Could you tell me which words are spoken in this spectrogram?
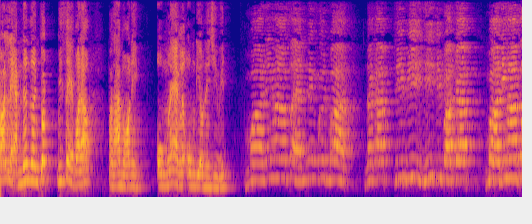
บ้านแหลมเนื้อเงินก็พิเศษพอแล้ว ประธานพรอีกองค์แรกและองค์เดียวในชีวิต มาที่ห้าแสนหนึ่งหมื่นบาทนะครับที่พี่นิติพัฒน์ครับมาที่ห้าแส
